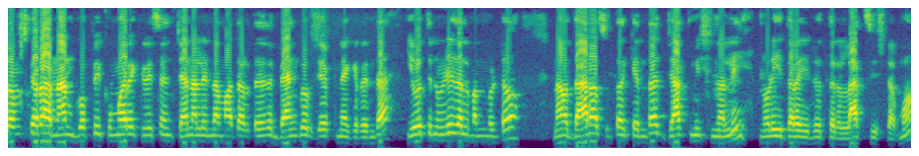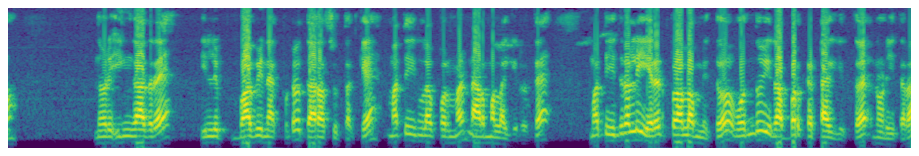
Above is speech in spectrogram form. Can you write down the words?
ನಮಸ್ಕಾರ. ನಾನ್ ಗೋಪಿ ಕುಮಾರಿ ಕ್ರಿಶನ್ ಚಾನಲ್ ಇಂದ ಮಾತಾಡ್ತಾ ಇದ್ದೆ ಬ್ಯಾಂಗ್ಳೂರ್ ಜೆಪಿ ನಗರದಿಂದ ಇವತ್ತಿನ ವಿಡಿಯೋದಲ್ಲಿ ಬಂದ್ಬಿಟ್ಟು ನಾವು ದಾರ ಸುತ್ತಕ್ಕೆ ಅಂತ ಜಾಕ್ ಮಿಷಿನ್ ಅಲ್ಲಿ ನೋಡಿ ಈ ತರ ಇರುತ್ತೆ ಲಾಕ್ ಸಿಸ್ಟಮ್ ನೋಡಿ, ಹಿಂಗಾದ್ರೆ ಇಲ್ಲಿ ಬಾಬಿನ ಹಾಕ್ಬಿಟ್ಟು ದಾರ ಸುತ್ತಕ್ಕೆ ಮತ್ತೆ ಹಿಂಗ್ ಓಪನ್ ಮಾಡಿ ನಾರ್ಮಲ್ ಆಗಿರುತ್ತೆ. ಮತ್ತೆ ಇದರಲ್ಲಿ ಎರಡು ಪ್ರಾಬ್ಲಮ್ ಇತ್ತು. ಒಂದು ಈ ರಬ್ಬರ್ ಕಟ್ ಆಗಿತ್ತು ನೋಡಿ ಈ ತರ.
